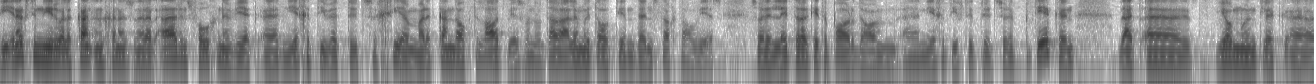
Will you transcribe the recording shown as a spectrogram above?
die enigste manier hoe hulle kan ingaan is wanneer hulle eers volgende week 'n uh, negatiewe toets gee, maar dit kan dalk te laat wees want onthou hulle moet al teen Dinsdag daar wees. So hulle letterlik het 'n paar dae uh, negatief te toets. So dit beteken dat uh jou moontlik uh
